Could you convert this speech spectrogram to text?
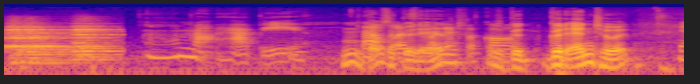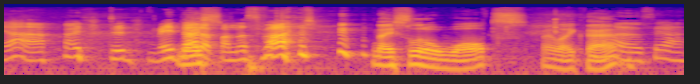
Oh, I'm not happy. Mm, that, That was a was good more end. That was a good good end to it. Yeah, I did made that Nice. up on the spot. Nice little waltz. I like that. Yes, yeah.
